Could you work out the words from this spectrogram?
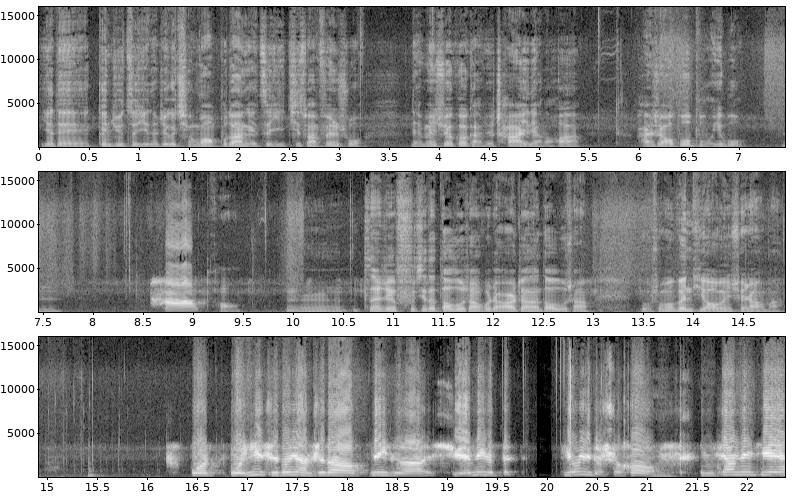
也得根据自己的这个情况不断给自己计算分数，哪门学科感觉差一点的话，还是要多补一补。嗯，好，好，嗯，在这个复习的道路上或者二战的道路上，有什么问题要问学长吗？我我一直都想知道，那个学那个英语的时候，你像那些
